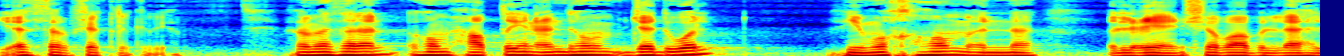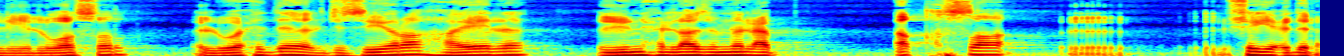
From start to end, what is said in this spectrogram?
يأثر بشكل كبير. فمثلا هم حاطين عندهم جدول في مخهم إن العين شباب الأهلي الوصل الوحدة الجزيرة هاي اللي نحن لازم نلعب أقصى آه، شيء عندنا.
